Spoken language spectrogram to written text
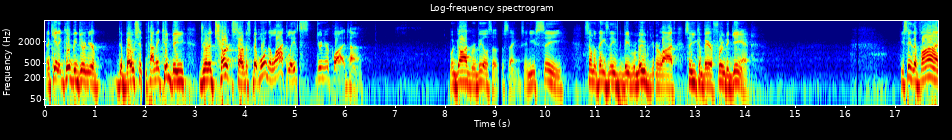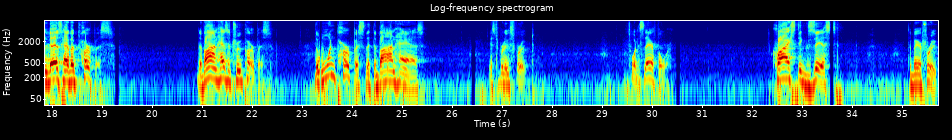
And again, it could be during your devotion time, it could be during a church service, but more than likely it's during your quiet time. When God reveals those things and you see some of the things that need to be removed in your life so you can bear fruit again. You see, the vine does have a purpose. The vine has a true purpose. The one purpose that the vine has is to produce fruit. That's what it's there for. Christ exists to bear fruit.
